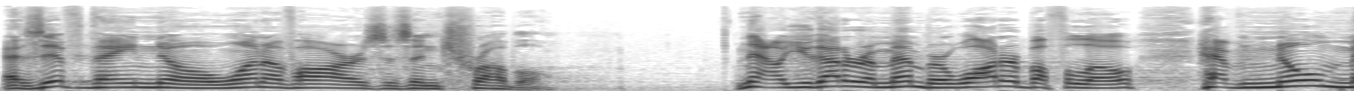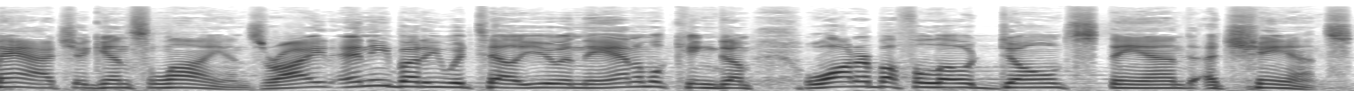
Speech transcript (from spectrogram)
As if they know one of ours is in trouble. Now, you got to remember, water buffalo have no match against lions, right? Anybody would tell you in the animal kingdom, water buffalo don't stand a chance.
